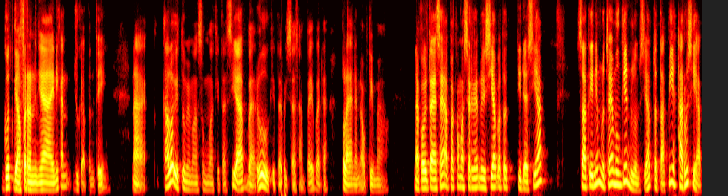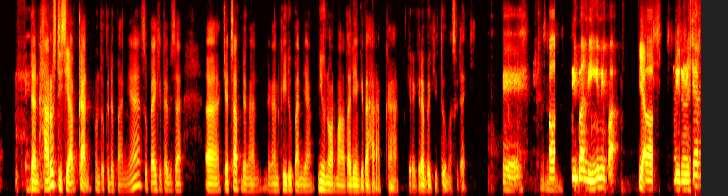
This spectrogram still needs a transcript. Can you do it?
good governance-nya ini kan juga penting. Nah, kalau itu memang semua kita siap, baru kita bisa sampai pada pelayanan optimal. Nah, kalau ditanya saya apakah masyarakat ini siap atau tidak siap? Saat ini menurut saya mungkin belum siap, tetapi harus siap dan harus disiapkan untuk ke depannya supaya kita bisa uh, catch up dengan dengan kehidupan yang new normal tadi yang kita harapkan. Kira-kira begitu Mas Uday. Oke, hmm. kalau dibandingin nih Pak, ya. uh, di Indonesia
